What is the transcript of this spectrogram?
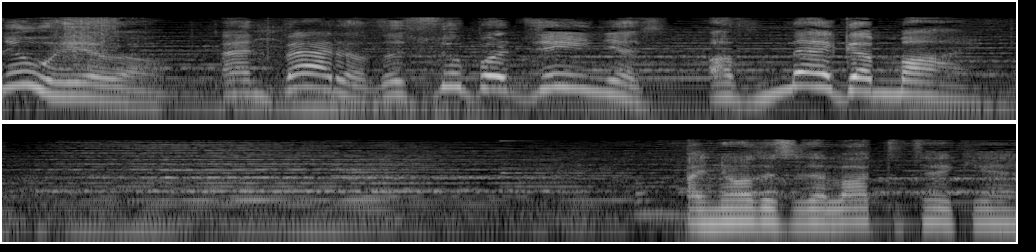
new hero and battle the super genius of Mega Megamind. I know this is a lot to take in.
